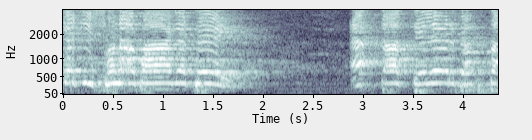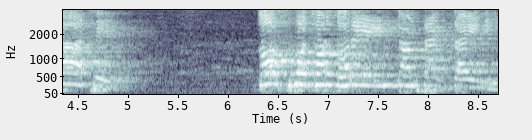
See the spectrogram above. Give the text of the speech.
কেজি সোনা পাওয়া গেছে। একটা তেলের ব্যবসা আছে। দশ বছর ধরে ইনকাম ট্যাক্স দেয়নি।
